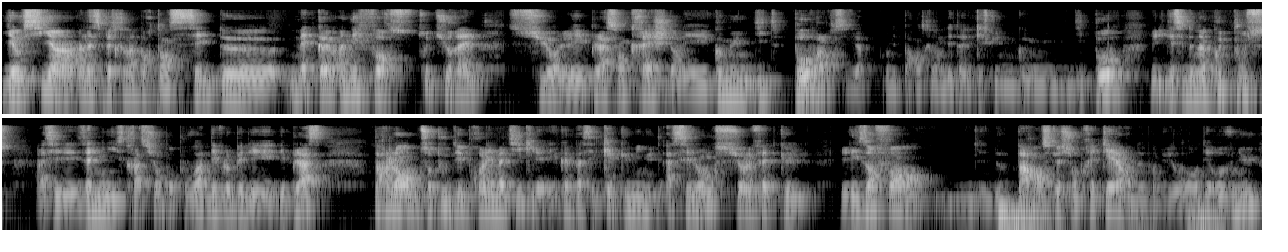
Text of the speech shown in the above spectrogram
Il y a aussi un, un aspect très important, c'est de mettre quand même un effort structurel sur les places en crèche dans les communes dites pauvres. Alors, si on n'est pas rentré dans le détail de qu'est-ce qu'une commune dite pauvre, mais l'idée c'est de donner un coup de pouce à ces administrations pour pouvoir développer des, places. Parlant surtout des problématiques, il a, quand même passé quelques minutes assez longues sur le fait que les enfants de, parents en situation précaire, de point de vue des revenus,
